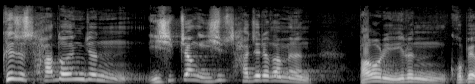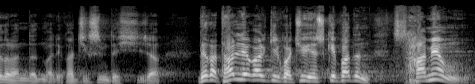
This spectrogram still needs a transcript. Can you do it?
그래서 사도행전 20장 24절에 가면 바울이 이런 고백을 한단 말이에요. 같이 읽습니다. 시작. 내가 달려갈 길과 주 예수께 받은 사명,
